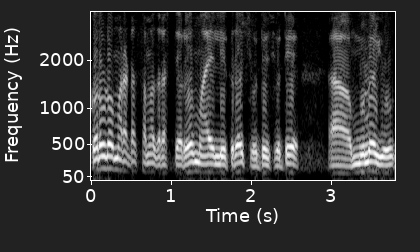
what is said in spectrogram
करोडो मराठा समाज रस्त्यावर माय लेकरं छोटे छोटे मुलं घेऊन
